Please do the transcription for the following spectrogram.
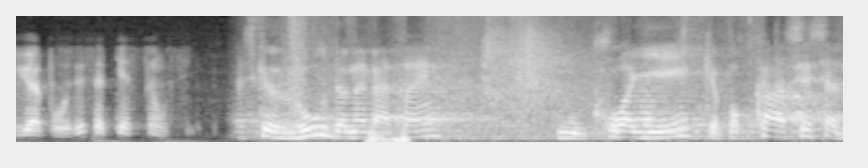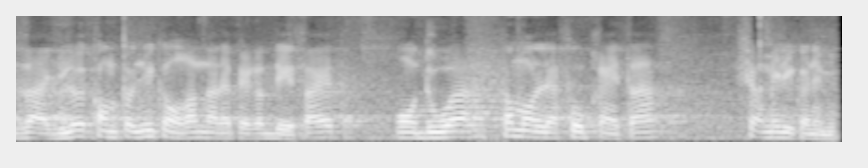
lui a posé cette question-ci. Est-ce que vous, demain matin, vous croyez que pour casser cette vague-là, compte tenu qu'on rentre dans la période des fêtes, on doit, comme on l'a fait au printemps, fermer l'économie?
